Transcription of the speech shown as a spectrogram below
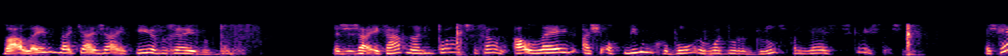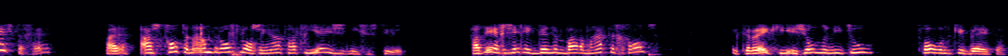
maar alleen omdat jij zei, heer vergeven. En ze zei, ik heb naar die plaats gegaan. Alleen als je opnieuw geboren wordt door het bloed van Jezus Christus. Dat is heftig, hè? Als God een andere oplossing had, had hij Jezus niet gestuurd. Had hij gezegd, ik ben een barmhartig God. Ik reken je zonde niet toe. Volgende keer beter.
